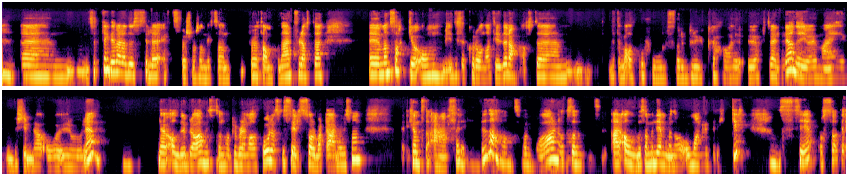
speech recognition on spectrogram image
Mm. Um, så tenkte jeg bare at du stille et spørsmål sånn litt sånn på tampen her. for at det, Man snakker jo om i disse koronatider da, at dette med alkoholforbruket har økt veldig. og Det gjør meg bekymra og urolig. Det er jo aldri bra hvis man har problemer med alkohol, og spesielt sårbart er det hvis man det er foreldre, da, han som har barn, og så er alle sammen hjemme nå og mange drikker. Mm. Se også at det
